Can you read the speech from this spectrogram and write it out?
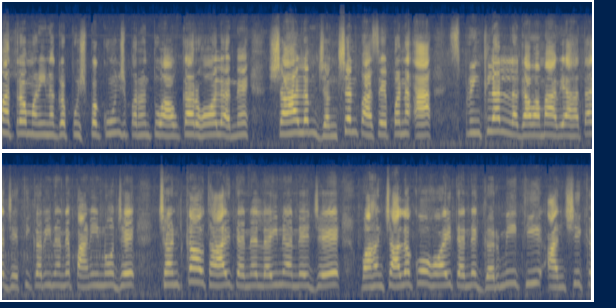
માત્ર મણિનગર પુષ્પકુંજ, પરંતુ આવકાર હોલ અને શાહલમ જંકશન પાસે પણ આ સ્પ્રિંકલર લગાવવામાં આવ્યા હતા. જેથી કરીને અને પાણીનો જે છંટકાવ થાય તેને લઈને અને જે વાહન ચાલકો હોય તેને ગરમીથી આંશિક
